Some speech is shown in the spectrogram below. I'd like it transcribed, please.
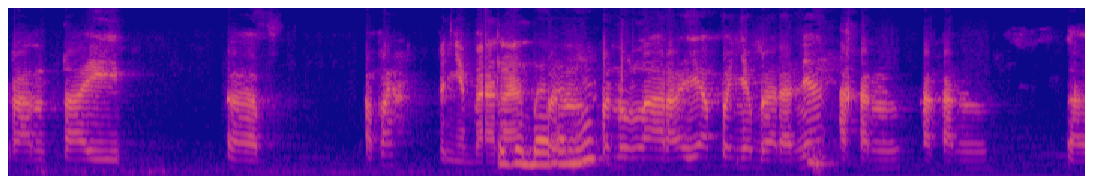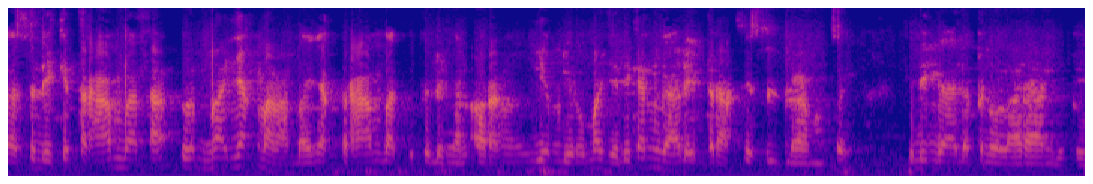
rantai uh, apa? Penyebaran. Penyebarannya. penularan ya penyebarannya akan akan uh, sedikit terhambat. Banyak malah banyak terhambat gitu dengan orang diam di rumah. Jadi kan nggak ada interaksi segala macam. Jadi nggak ada penularan gitu.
